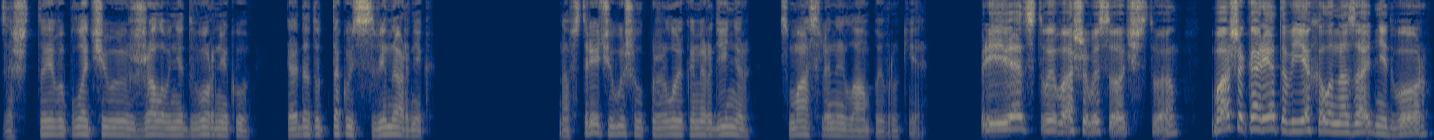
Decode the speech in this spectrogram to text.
«За что я выплачиваю жалование дворнику, когда тут такой свинарник?» Навстречу вышел пожилой камердинер с масляной лампой в руке. «Приветствую, ваше высочество! Ваша карета въехала на задний двор!»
